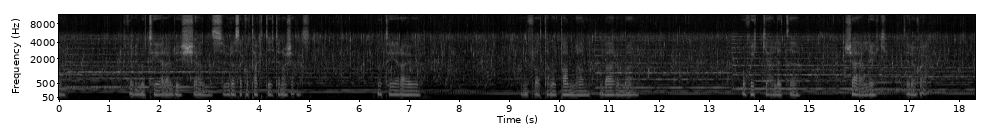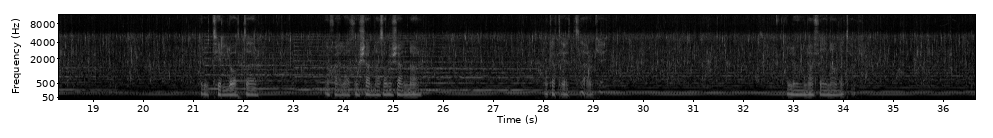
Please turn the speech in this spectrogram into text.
ska vi notera hur det känns, hur dessa kontaktytorna känns. Notera hur Handflatan mot pannan, värmer och skickar lite kärlek till dig själv. Hur du tillåter dig själv att få känna som du känner och att det är okej. Okay. Lugna fina andetag.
